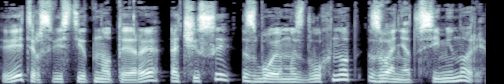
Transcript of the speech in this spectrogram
ветер свистит нотой ре, а часы с боем из двух нот звонят в си миноре.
